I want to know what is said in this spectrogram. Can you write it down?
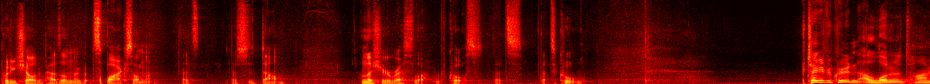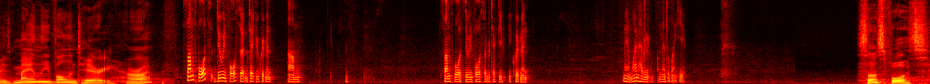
putting shoulder pads on, they've got spikes on them. That's, that's just dumb. Unless you're a wrestler, of course. That's, that's cool. Protective equipment a lot of the time is mainly voluntary, all right? Some sports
